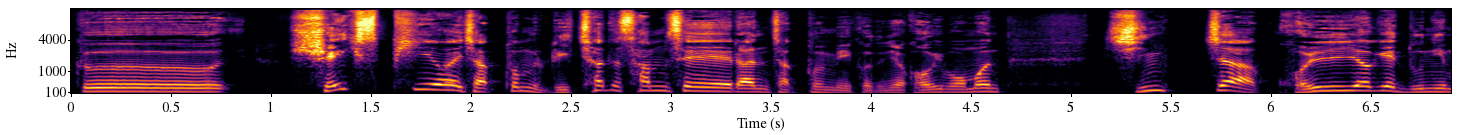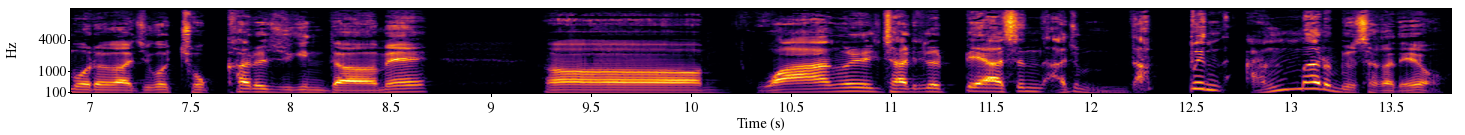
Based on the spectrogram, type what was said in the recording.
그 셰익스피어의 작품 리차드 3세라는 작품이 있거든요. 거기 보면 진짜 권력의 눈이 멀어가지고 조카를 죽인 다음에 어 왕을 자리를 빼앗은 아주 나쁜 악마로 묘사가 돼요.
